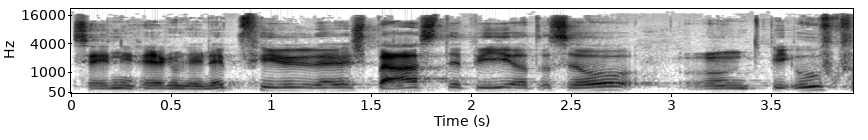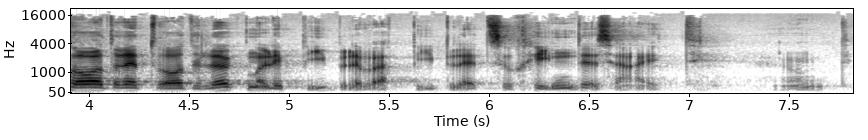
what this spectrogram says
sehe ich irgendwie nicht viel äh, Spaß dabei oder so. Und bin aufgefordert worden, schau mal in die Bibel, was die Bibel zu Kindern sagt. Und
